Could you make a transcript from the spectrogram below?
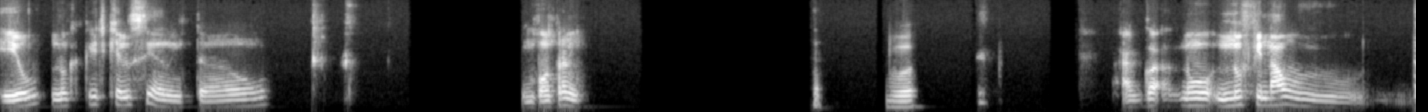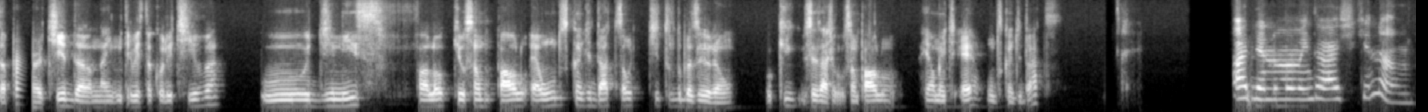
Eu nunca critiquei o Luciano, então. Um ponto para mim. Boa. Agora, no, no final da partida, na entrevista coletiva, o Diniz falou que o São Paulo é um dos candidatos ao título do Brasileirão. O que vocês acham? O São Paulo realmente é um dos candidatos? Olha, no momento eu acho que não.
